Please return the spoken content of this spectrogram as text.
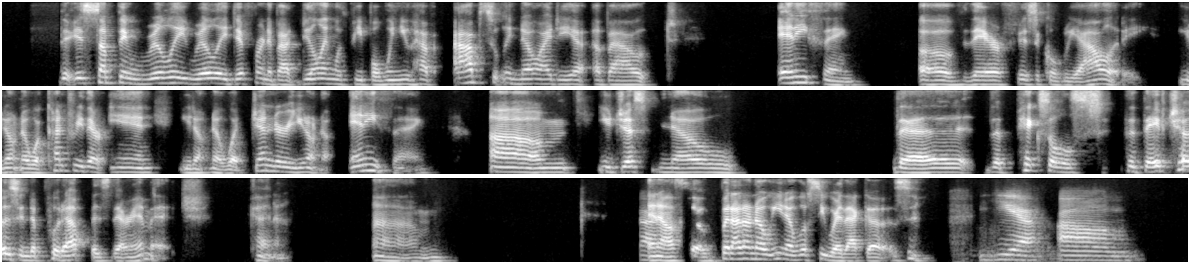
there is something really, really different about dealing with people when you have absolutely no idea about anything of their physical reality. You don't know what country they're in. You don't know what gender. You don't know anything. Um, you just know the the pixels that they've chosen to put up as their image, kind of. Um, and also, but I don't know. You know, we'll see where that goes. Yeah. Um,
